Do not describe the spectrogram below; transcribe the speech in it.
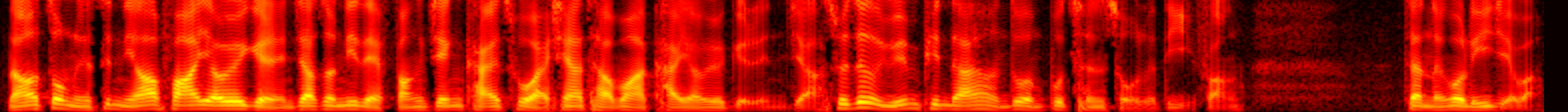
然后重点是你要发邀约给人家，说你得房间开出来，现在才有办法开邀约给人家，所以这个语音平台有很多人不成熟的地方，这样能够理解吧？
